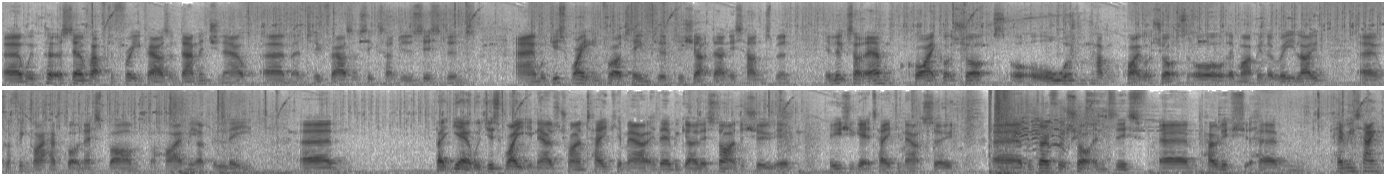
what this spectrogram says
Uh, we've put ourselves up to 3,000 damage now um, and 2,600 assistance and we're just waiting for our team to, to shut down this huntsman. It looks like they haven't quite got shots, or, or all of them haven't quite got shots, or they might be in a reload. Um, I think I have got an S-bomb behind me, I believe. Um, but yeah, we're just waiting now to try and take him out. There we go, they're starting to shoot him. He should get taken out soon. Uh, we go for a shot into this um, Polish um, heavy tank.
